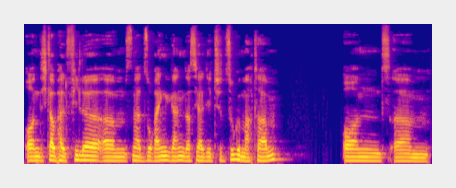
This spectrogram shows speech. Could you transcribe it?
Und ich glaube halt, viele ähm, sind halt so reingegangen, dass sie halt die Tür zugemacht haben. Und ähm,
